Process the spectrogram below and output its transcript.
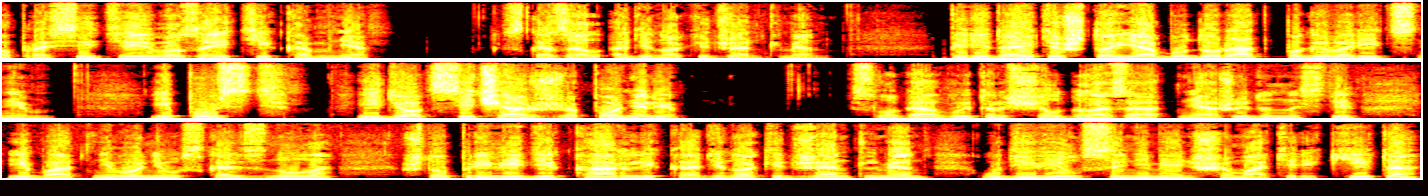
Попросите его зайти ко мне, — сказал одинокий джентльмен. — Передайте, что я буду рад поговорить с ним, и пусть идет сейчас же, поняли? Слуга вытаращил глаза от неожиданности, ибо от него не ускользнуло, что при виде карлика одинокий джентльмен удивился не меньше матери Кита,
